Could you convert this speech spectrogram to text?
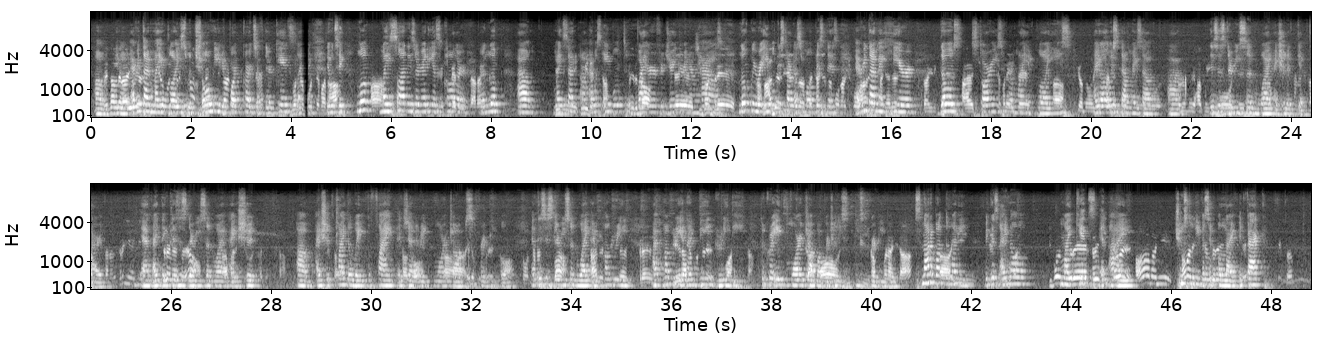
um, you know, every time my employees would show me report cards of their kids, like they would say, "Look, my son is already a scholar," or "Look, um, my son, uh, I was able to buy a refrigerator in our house. Look, we were able to start a small business." Every time I hear those stories from my employees, I always tell myself, uh, this is the reason why I shouldn't get tired, and I think this is the reason why I should um, I should find a way to find and generate more jobs for people. And this is the reason why I'm hungry. I'm hungry and I'm being greedy to create more job opportunities for people. It's not about the money because I know my kids and I choose to live a simple life. In fact,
